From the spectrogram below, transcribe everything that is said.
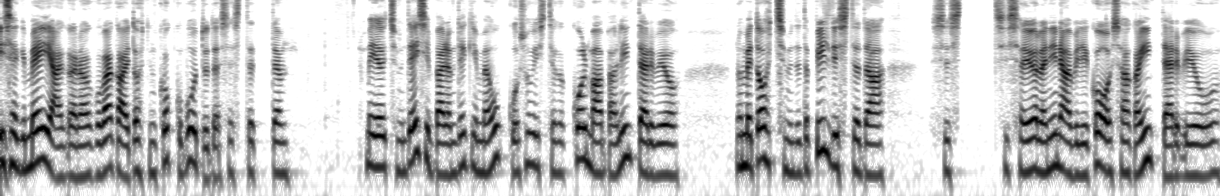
isegi meiega nagu väga ei tohtinud kokku puutuda, sest et me jõudsime teisipäeval, me tegime Uku Suvistega kolmapäeval intervjuu. no me tohtisime teda pildistada, sest siis ei ole ninapidi koos, aga intervjuu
